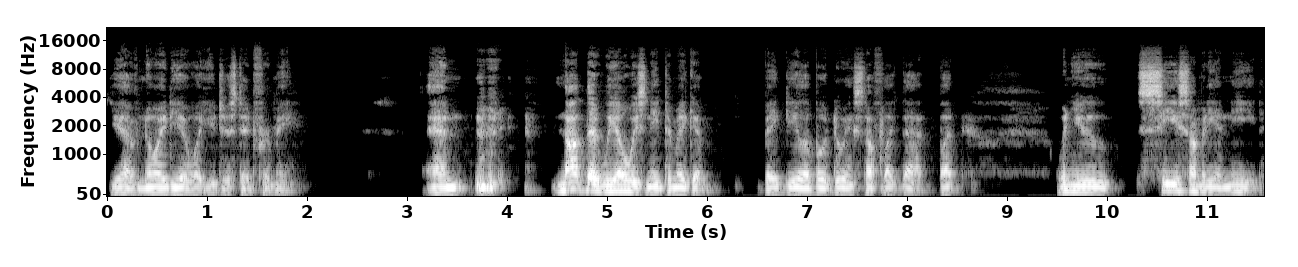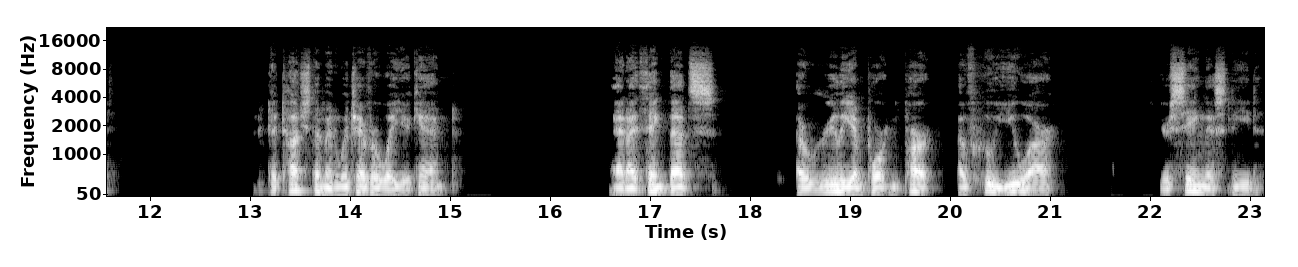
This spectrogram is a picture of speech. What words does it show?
"You have no idea what you just did for me." And not that we always need to make a big deal about doing stuff like that, but when you see somebody in need, to touch them in whichever way you can. And I think that's a really important part of who you are. You're seeing this need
